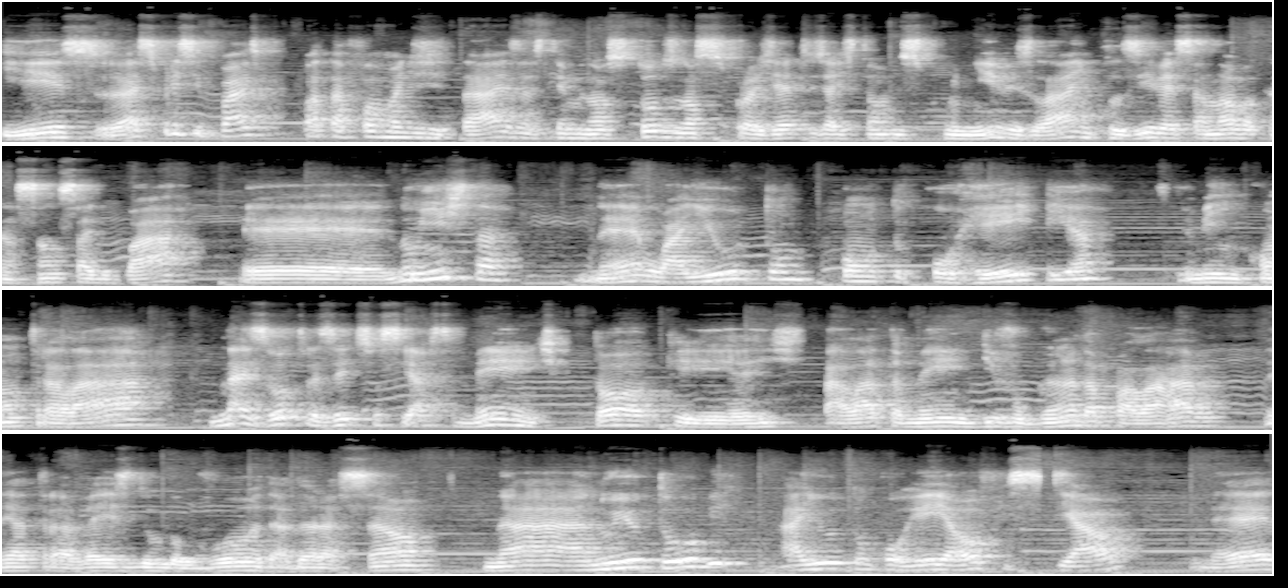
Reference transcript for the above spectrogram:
Isso, as principais plataformas digitais, nós temos todos os nossos projetos já estão disponíveis lá, inclusive essa nova canção Sai do Bar. É, no Insta, né, o ailton.correia, você me encontra lá. Nas outras redes sociais também, TikTok, a gente está lá também divulgando a palavra né, através do louvor, da adoração. Na, no YouTube, Ailton Correia Oficial, né?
